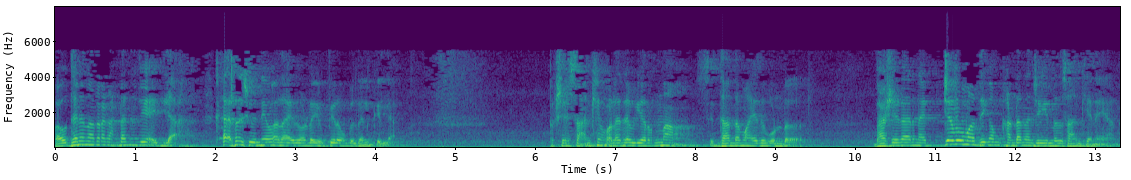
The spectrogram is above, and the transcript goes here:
ബൗദ്ധനൊന്നും അത്ര ഖണ്ഡനം ചെയ്യില്ല കാരണം ശൂന്യവാദമായതുകൊണ്ട് യുക്തിയുടെ മുമ്പിൽ നിൽക്കില്ല. പക്ഷേ സാഖ്യം വളരെ ഉയർന്ന സിദ്ധാന്തമായതുകൊണ്ട് ഭാഷകാരൻ ഏറ്റവും അധികം ഖണ്ഡനം ചെയ്യുന്നത് സാഖ്യനെയാണ്.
